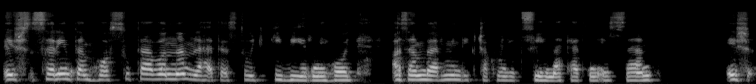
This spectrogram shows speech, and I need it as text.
és szerintem hosszú távon nem lehet ezt úgy kibírni, hogy az ember mindig csak mondjuk filmeket nézzen. És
